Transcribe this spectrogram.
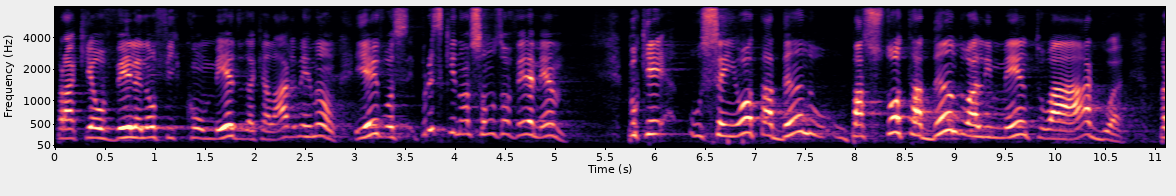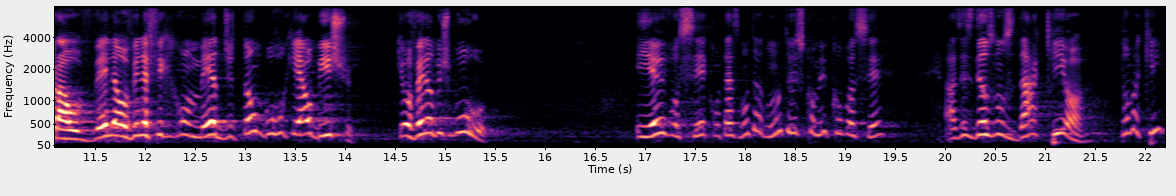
Para que a ovelha não fique com medo daquela água, meu irmão. E eu e você, por isso que nós somos ovelha mesmo. Porque o Senhor está dando, o pastor está dando o alimento, a água, para a ovelha, a ovelha fica com medo de tão burro que é o bicho. Porque a ovelha é um bicho burro. E eu e você, acontece muito, muito isso comigo com você. Às vezes Deus nos dá aqui, ó, toma aqui.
